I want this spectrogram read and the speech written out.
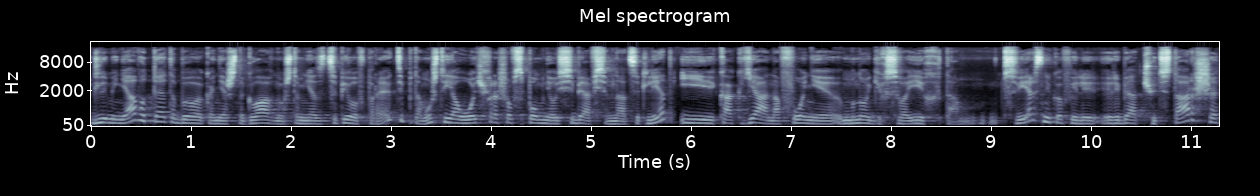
Для меня вот это было, конечно, главным, что меня зацепило в проекте, потому что я очень хорошо вспомнила себя в 17 лет, и как я на фоне многих своих там сверстников или ребят чуть старше,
